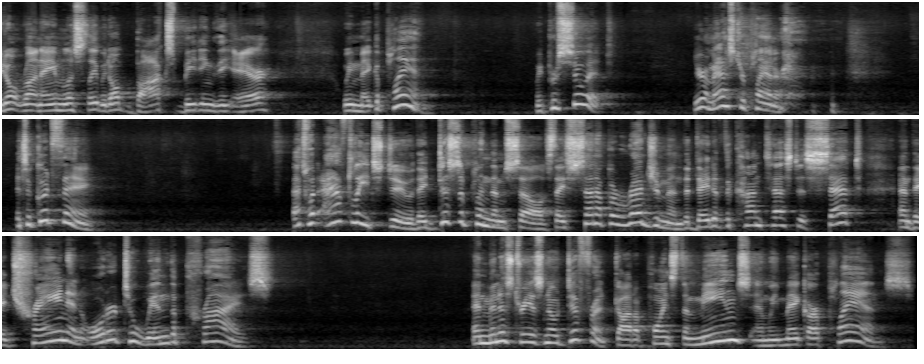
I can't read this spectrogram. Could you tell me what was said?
We don't run aimlessly, we don't box beating the air. We make a plan, we pursue it. You're a master planner. it's a good thing. That's what athletes do. They discipline themselves. They set up a regimen. The date of the contest is set, and they train in order to win the prize. And ministry is no different. God appoints the means, and we make our plans.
